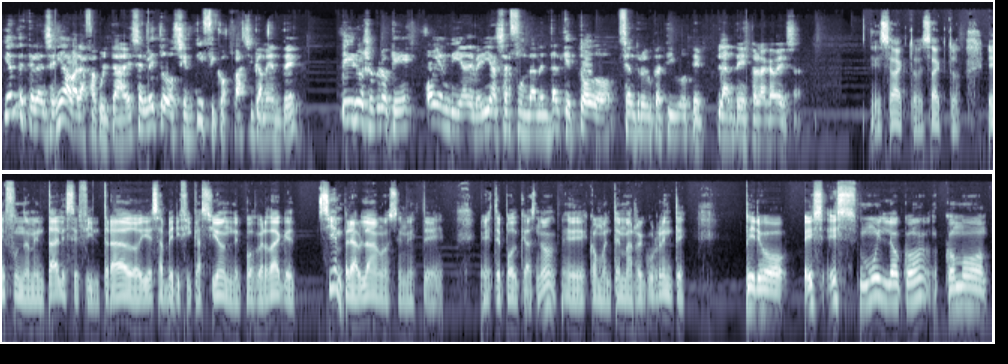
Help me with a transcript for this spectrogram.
Y antes te la enseñaba la facultad, es el método científico, básicamente. Pero yo creo que hoy en día debería ser fundamental que todo centro educativo te plantee esto en la cabeza. Exacto, exacto. Es fundamental ese filtrado y esa verificación de posverdad que siempre hablamos en este, en este podcast, ¿no? Es como el tema recurrente. Pero es, es muy loco cómo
